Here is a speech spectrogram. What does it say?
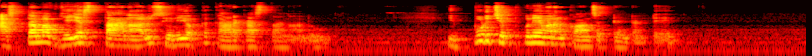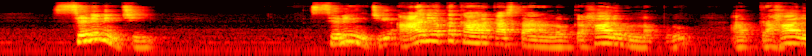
అష్టమ వ్యయ స్థానాలు శని యొక్క కారక స్థానాలు ఇప్పుడు చెప్పుకునే మనం కాన్సెప్ట్ ఏంటంటే శని నుంచి శని నుంచి ఆయన యొక్క కారక స్థానంలో గ్రహాలు ఉన్నప్పుడు ఆ గ్రహాలు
